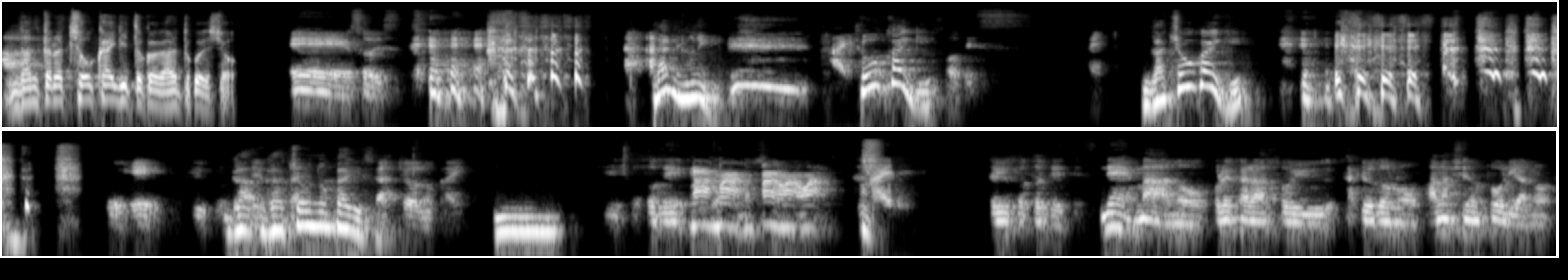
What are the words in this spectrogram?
はいなんたら超会議とかがあるとこでしょ？ええそうです。何何？超会議？そうです。ガチョウ会議？ええということでガガチョウの会議です。ガチョウの会うんということで。まあまあまあまあまあ。はい。ということでですね、まあ、あの、これからそういう、先ほどの話の通り、あの、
